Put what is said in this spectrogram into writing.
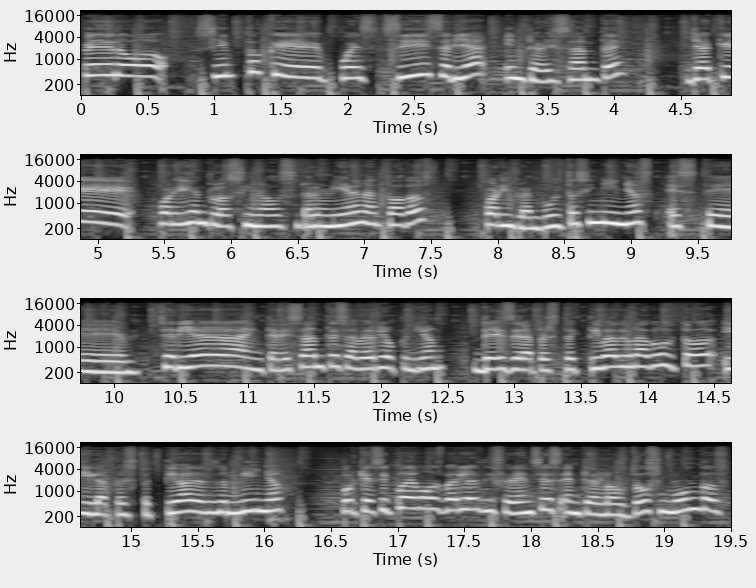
pero siento que pues sí sería interesante, ya que, por ejemplo, si nos reunieran a todos, por ejemplo, adultos y niños, este sería interesante saber la opinión desde la perspectiva de un adulto y la perspectiva de un niño, porque así podemos ver las diferencias entre los dos mundos.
